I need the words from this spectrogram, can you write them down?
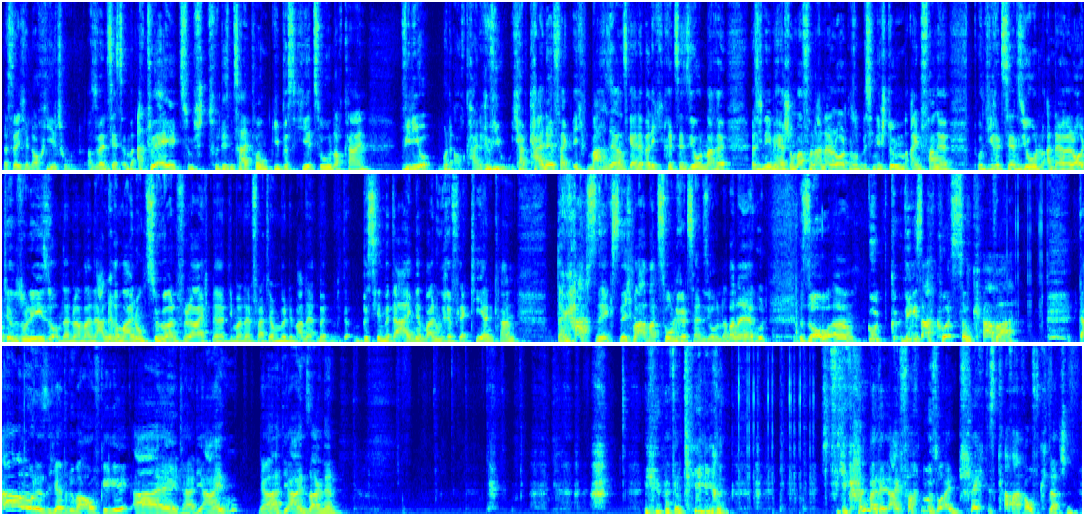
Das werde ich dann auch hier tun. Also wenn es jetzt aktuell zum, zu diesem Zeitpunkt gibt es hierzu noch kein Video und auch kein Review. Ich habe keine, ich mache sehr ganz gerne, wenn ich Rezensionen mache, dass ich nebenher schon mal von anderen Leuten so ein bisschen die Stimmen einfange und die Rezensionen anderer Leute so lese, um dann mal eine andere Meinung zu hören vielleicht, ne, die man dann vielleicht auch mit dem anderen, mit, ein bisschen mit der eigenen Meinung reflektieren kann. Da gab es nichts, nicht mal Amazon-Rezensionen, aber naja gut. So, ähm, gut, wie gesagt, kurz zum Cover. Da wurde sich ja drüber aufgeregt. Alter, die einen, ja, die einen sagen dann, ich hyperventiliere. Wie kann man denn einfach nur so ein schlechtes Cover raufklatschen?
